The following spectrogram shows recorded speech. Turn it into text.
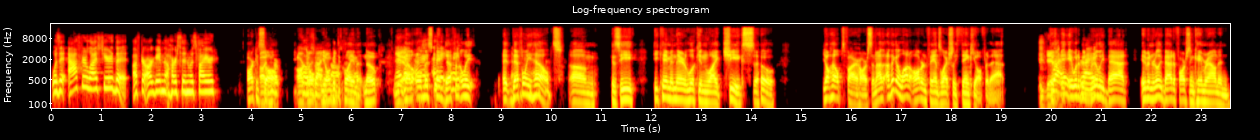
Was it after last year that after our game that Harsin was fired? Arkansas, Uh, you Arkansas. don't, you don't get to claim it. Nope. Yeah. Now the Okay, Ole Miss game hey, hey. Definitely it definitely helped. Um, because he he came in there looking like cheeks. So y'all helped fire Harsin. I, I think a lot of Auburn fans will actually thank y'all for that. Yeah. Right. It, it would have been right. really bad. It'd have been really bad if Harsin came around and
